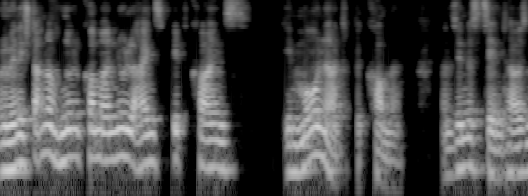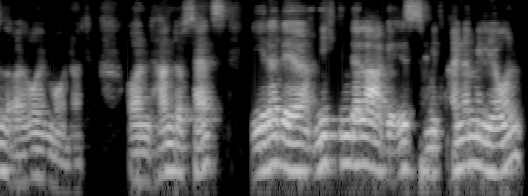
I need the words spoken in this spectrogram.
Und wenn ich dann noch 0,01 Bitcoins im Monat bekomme, dann sind es 10.000 Euro im Monat. Und Hand aufs Herz, jeder, der nicht in der Lage ist, mit einer Million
